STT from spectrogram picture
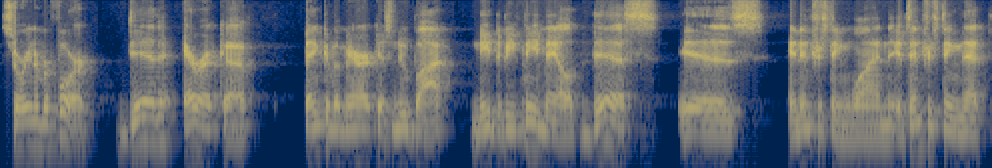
Story number four Did Erica, Bank of America's new bot, need to be female? This is an interesting one. It's interesting that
